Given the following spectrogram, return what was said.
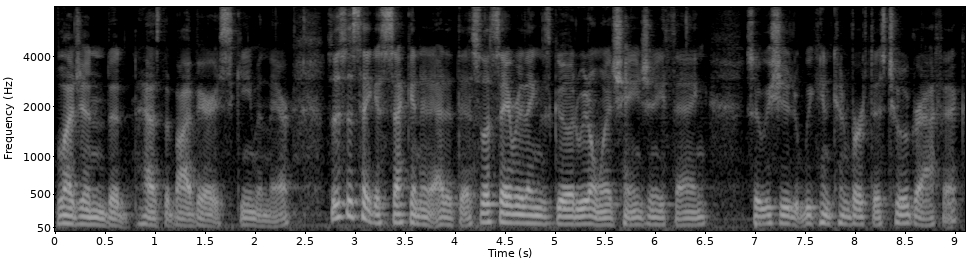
legend that has the bivariate scheme in there. So let's just take a second and edit this. So let's say everything's good. We don't want to change anything. So we should we can convert this to a graphic.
